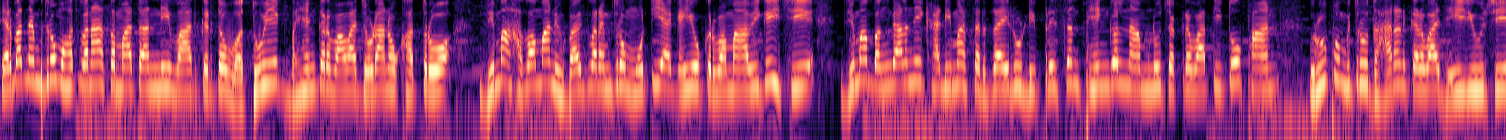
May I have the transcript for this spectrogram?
ત્યારબાદના મિત્રો મહત્વના સમાચારની વાત કરીએ તો વધુ એક ભયંકર વાવાઝોડાનો ખતરો જેમાં હવામાન વિભાગ દ્વારા મિત્રો મોટી આગાહીઓ કરવામાં આવી ગઈ છે, જેમાં બંગાળની ખાડીમાં સર્જાયેલું ડિપ્રેશન ફેંગલ નામનું ચક્રવાતી તોફાન રૂપ મિત્રો ધારણ કરવા જઈ રહ્યું છે.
